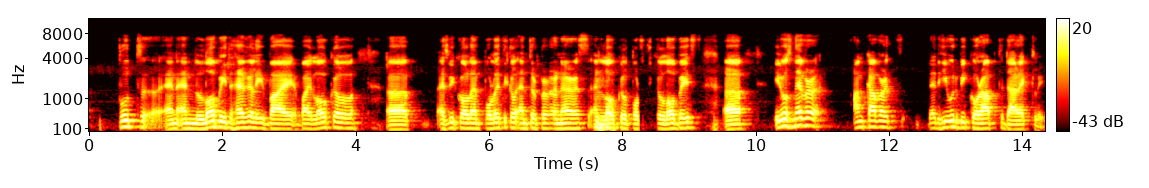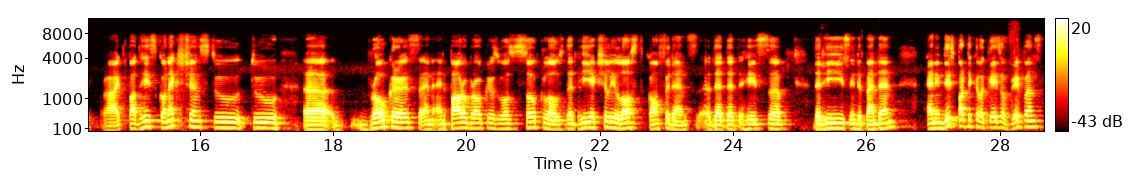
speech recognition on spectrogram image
put and, and lobbied heavily by, by local, uh, as we call them, political entrepreneurs and mm-hmm. local political lobbyists. Uh, it was never uncovered that he would be corrupt directly, right? But his connections to to uh, brokers and, and power brokers was so close that he actually lost confidence uh, that that his uh, that he is independent. And in this particular case of Gripens,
